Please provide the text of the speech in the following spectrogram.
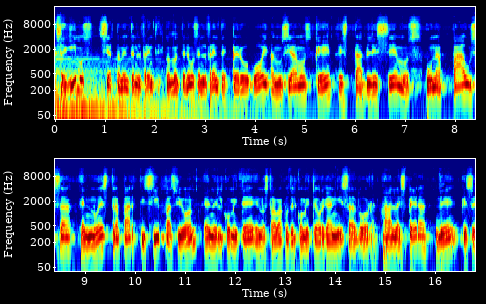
Seguimos ciertamente en el frente, nos mantenemos en el frente, pero hoy anunciamos que establecemos una pausa en nuestra participación en el comité, en los trabajos del comité organizador, a la espera de que se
